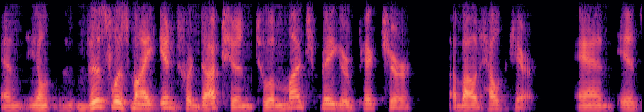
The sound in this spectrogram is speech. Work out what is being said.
And you know, this was my introduction to a much bigger picture about healthcare. And it's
